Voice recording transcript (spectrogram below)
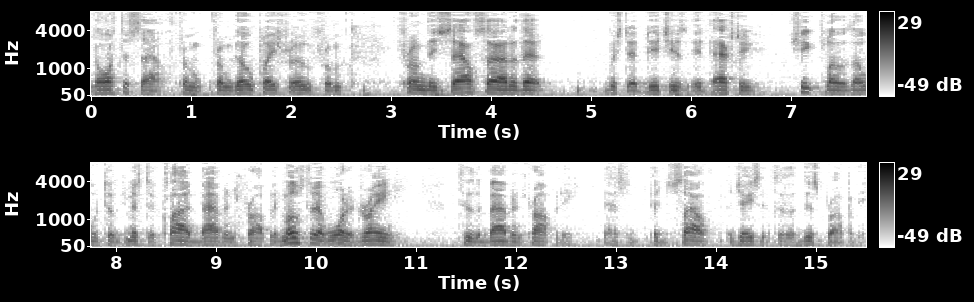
north to south, from, from Gold Place Road, from, from the south side of that, which that ditch is, it actually sheet flows over to Mr. Clyde Babin's property. Most of that water drains to the Babin property. That's south, adjacent to this property.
